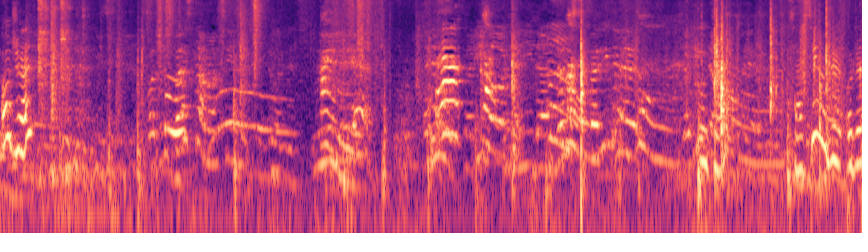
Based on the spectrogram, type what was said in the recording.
Audrey? but the first time I've seen doing this. Really? Yeah. Audrey? Okay. c'est Audrey?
